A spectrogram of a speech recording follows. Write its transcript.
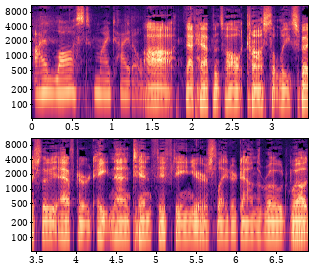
I lost my title. Ah, that happens all constantly, especially after 8, 9, 10, 15 years later down the road. Well,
